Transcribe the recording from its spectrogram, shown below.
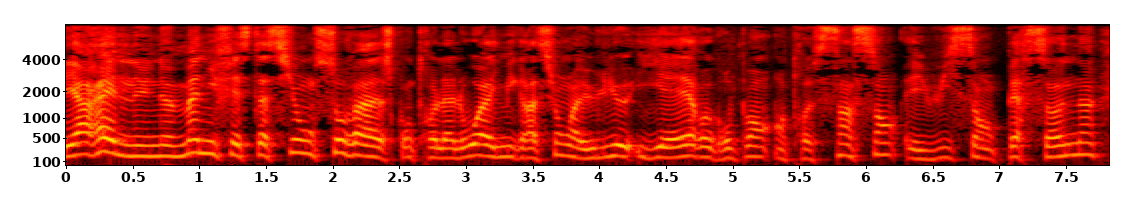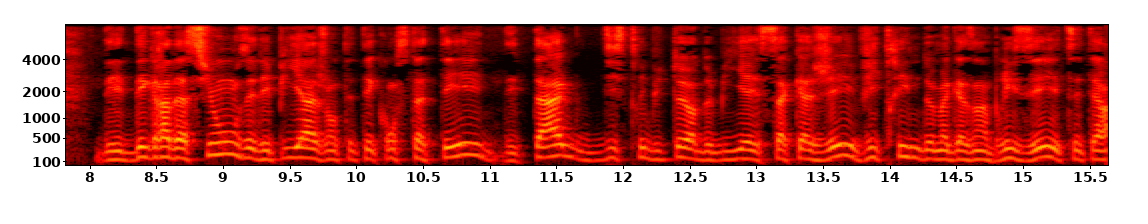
Et à Rennes, une manifestation sauvage contre la loi immigration a eu lieu hier, regroupant entre 500 et 800 personnes. Des dégradations et des pillages ont été constatés, des tags, distributeurs de billets saccagés, vitrines de magasins brisées, etc.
